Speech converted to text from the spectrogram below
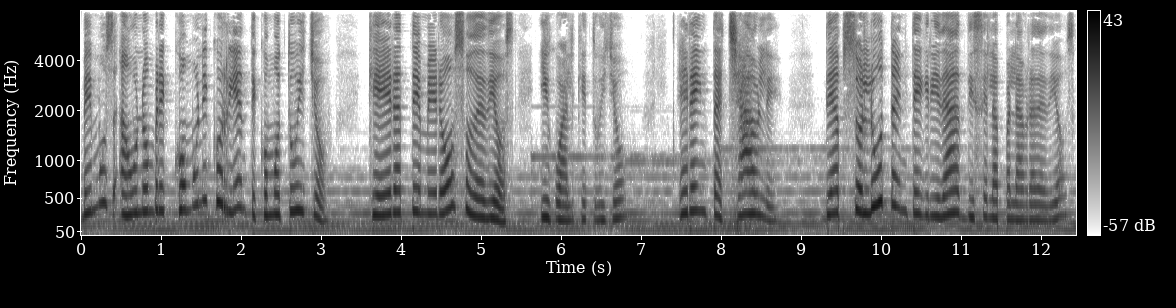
vemos a un hombre común y corriente como tú y yo, que era temeroso de Dios, igual que tú y yo. Era intachable, de absoluta integridad, dice la palabra de Dios,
